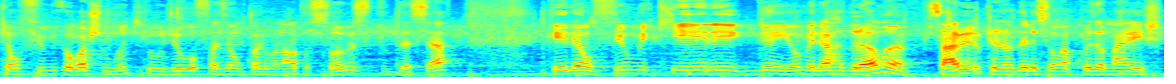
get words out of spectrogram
que é um filme que eu gosto muito, que um dia eu vou fazer um cosmonauta sobre, se tudo der certo. Que ele é um filme que ele ganhou melhor drama, sabe? Apesar dele ser uma coisa mais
